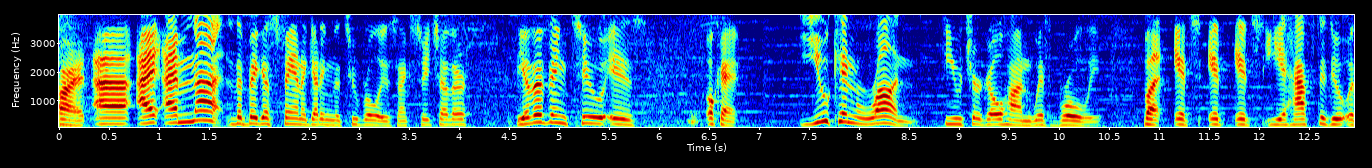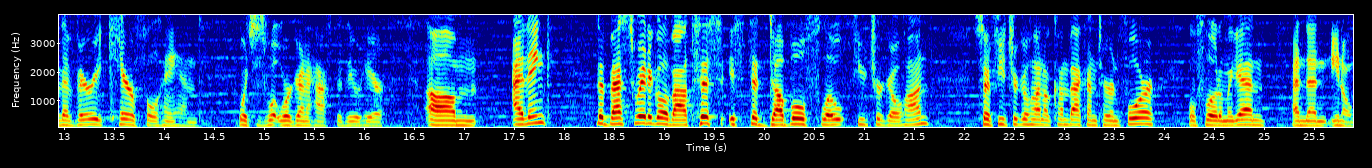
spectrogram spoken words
All right. Uh, I I'm not the biggest fan of getting the two Broly's next to each other. The other thing too is, okay, you can run future Gohan with Broly, but it's it it's you have to do it with a very careful hand, which is what we're gonna have to do here. Um, I think the best way to go about this is to double float future Gohan. So future Gohan will come back on turn four. We'll float him again, and then you know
